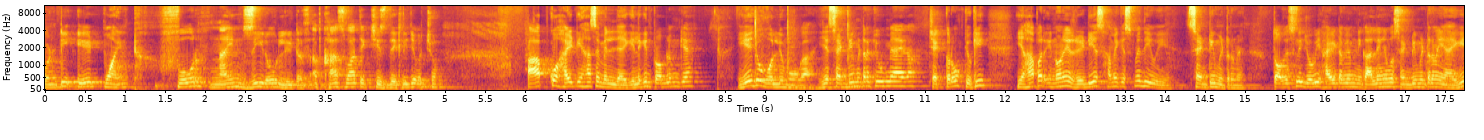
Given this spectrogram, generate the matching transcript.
28.490 लीटर्स अब खास बात, एक चीज़ देख लीजिए बच्चों। आपको हाइट यहाँ से मिल जाएगी, लेकिन प्रॉब्लम क्या है? ये जो वॉल्यूम होगा, ये सेंटीमीटर क्यूब में आएगा। चेक करो, क्योंकि यहाँ पर इन्होंने रेडियस हमें किसमें दी हुई है? सेंटीमीटर में। तो ऑब्वियसली जो भी हाइट अभी हम निकालेंगे, वो सेंटीमीटर में ही आएगी।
